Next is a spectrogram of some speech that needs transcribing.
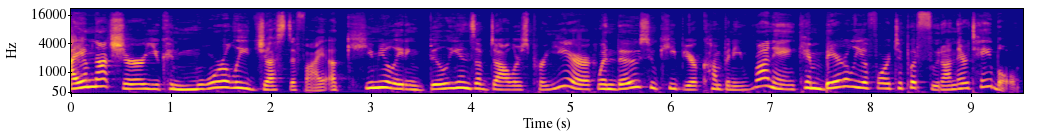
I am not sure you can morally justify accumulating billions of dollars per year when those who keep your company running can barely afford to put food on their table.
